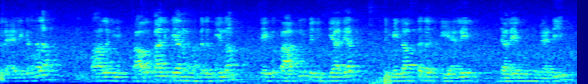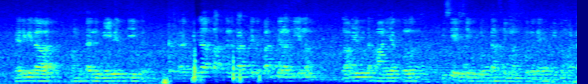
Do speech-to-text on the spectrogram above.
ලෑලි ගහලා පාලමේ తాවකාලික යන හදලා තියෙනවා. ඒක ප්‍රාථමික විද්‍යාලයක්. ඉතින් මේ දවස්වල ඒ ඇලේ ජලය බොහොම වැඩි බැරි වෙලාවත් මම හිතන්නේ මේ වෙද්දී විරාපත් වෙන තත්ත්වයට පත් වෙලා තියෙනවා ළමයෙකුට හානියක් වුණොත් විශේෂයෙන් කොටස් මම කරගෙන හිට මට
